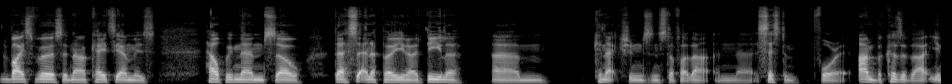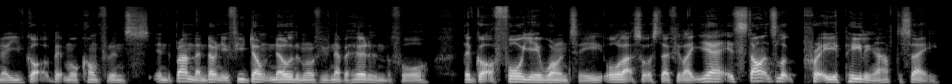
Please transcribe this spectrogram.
vice versa. Now KTM is helping them. So they're setting up a, you know, dealer um, connections and stuff like that and uh, system for it. And because of that, you know, you've got a bit more confidence in the brand then, don't you? If you don't know them or if you've never heard of them before, they've got a four year warranty, all that sort of stuff. You're like, yeah, it's starting to look pretty appealing, I have to say.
